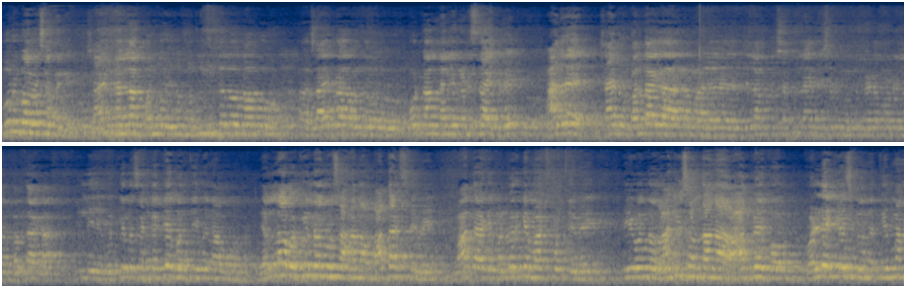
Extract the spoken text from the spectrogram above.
ಪೂರ್ವಭಾವಿ ಸಭೆಗೆ ಸಾಯಂಕಾಲ ಬಂದು ಇದು ನಾವು ಸಾಹೇಬ್ರ ಒಂದು ಹಾಲ್ನಲ್ಲಿ ನಡೆಸ್ತಾ ಇದ್ವಿ. ಆದರೆ ಸಾಹೇಬ್ರು ಬಂದಾಗ ನಮ್ಮ ಜಿಲ್ಲಾ ಮತ್ತು ಸತ್ಯನಾರಾಯಣೇಶ್ವರಿ ಮತ್ತು ಮೇಡಮ್ ಅವರೆಲ್ಲ ಬಂದಾಗ ಇಲ್ಲಿ ವಕೀಲರ ಸಂಘಕ್ಕೆ ಬರ್ತೀವಿ ನಾವು. ಎಲ್ಲ ವಕೀಲರನ್ನು ಸಹ ನಾವು ಮಾತಾಡಿಸ್ತೀವಿ. ಮಾತಾಡಿ ಮನವರಿಕೆ ಮಾಡಿಸ್ಕೊಡ್ತೀವಿ ಈ ಒಂದು ರಾಜಿ ಸಂಧಾನ ಆಗಬೇಕು, ಒಳ್ಳೆ ಕೇಸುಗಳನ್ನು ತೀರ್ಮಾನ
